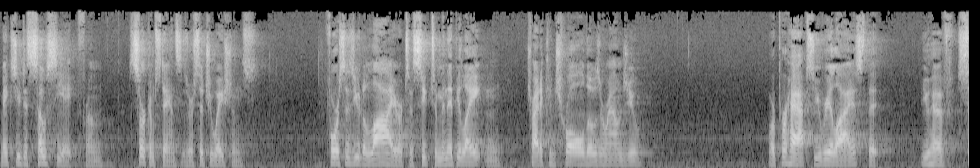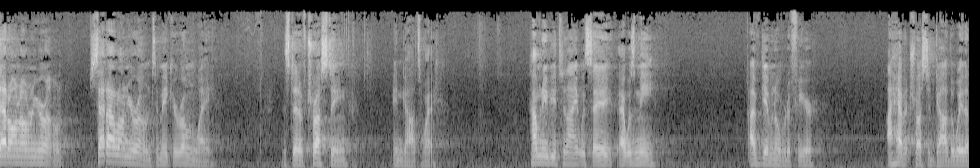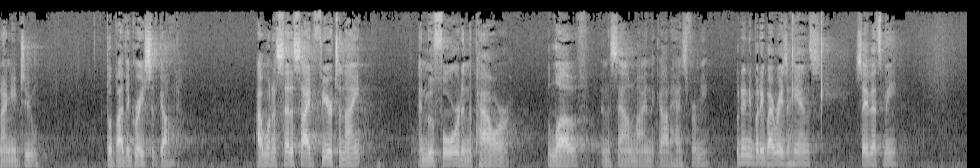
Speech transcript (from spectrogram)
makes you dissociate from circumstances or situations, forces you to lie or to seek to manipulate and try to control those around you. Or perhaps you realize that you have set on on your own, set out on your own to make your own way instead of trusting in God's way. How many of you tonight would say, That was me? I've given over to fear. I haven't trusted God the way that I need to. But by the grace of God, I want to set aside fear tonight and move forward in the power the love and the sound mind that God has for me? Would anybody, by raise of hands, say that's me?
